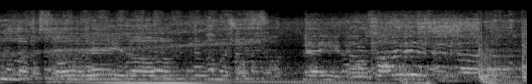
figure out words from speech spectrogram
Anılara sor. Leyla, ama çok zor Leyla Sor. Leyla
